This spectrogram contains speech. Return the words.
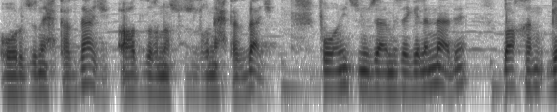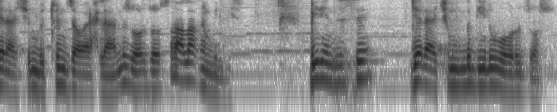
orucuna ehtiyacdır, acılığına, susuzluğuna ehtiyacdır. Və onun üçün üzərimizə gələn nədir? Baxın, gərək ki, bütün cəvarihlərimiz oruc olsun, Allah'ın bilir. Birincisi, gərək ki, bu dili oruc olsun.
